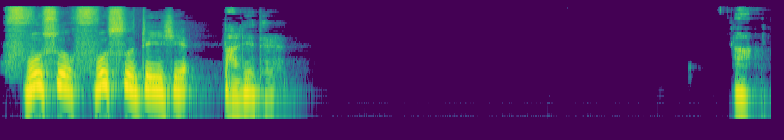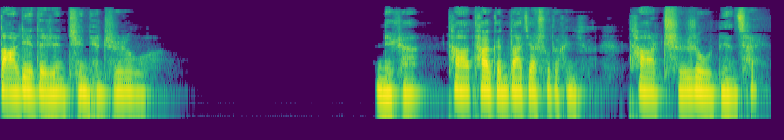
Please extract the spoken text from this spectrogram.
服侍服侍这一些打猎的人啊，打猎的人天天吃肉啊。你看他他跟大家说的很清楚，他吃肉变菜，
